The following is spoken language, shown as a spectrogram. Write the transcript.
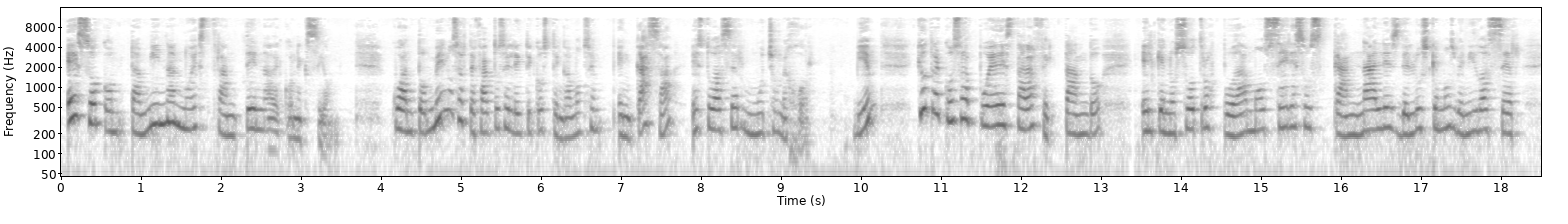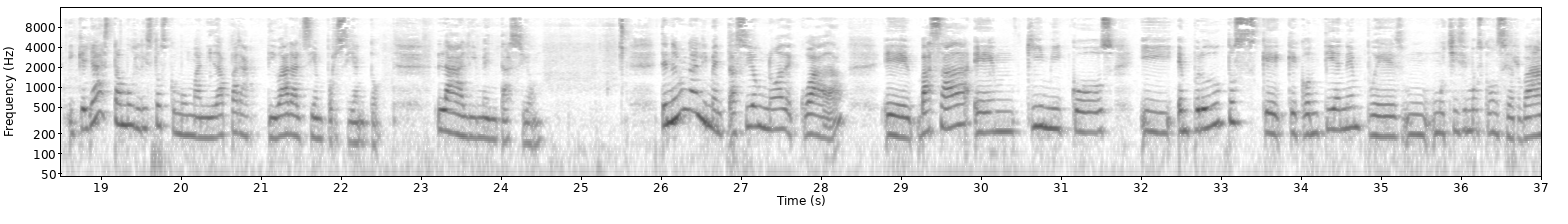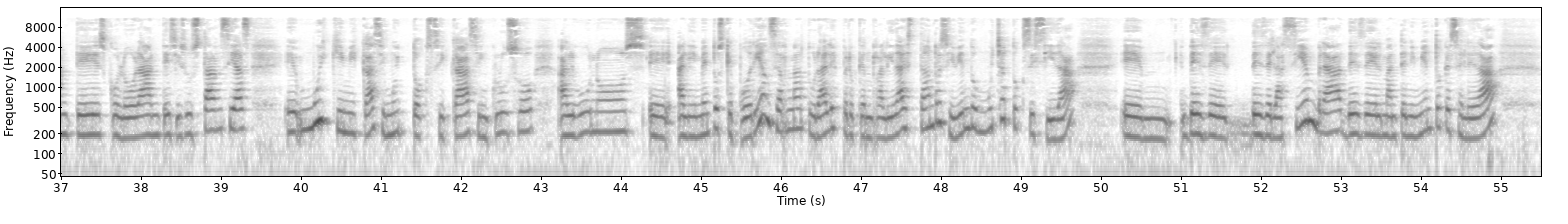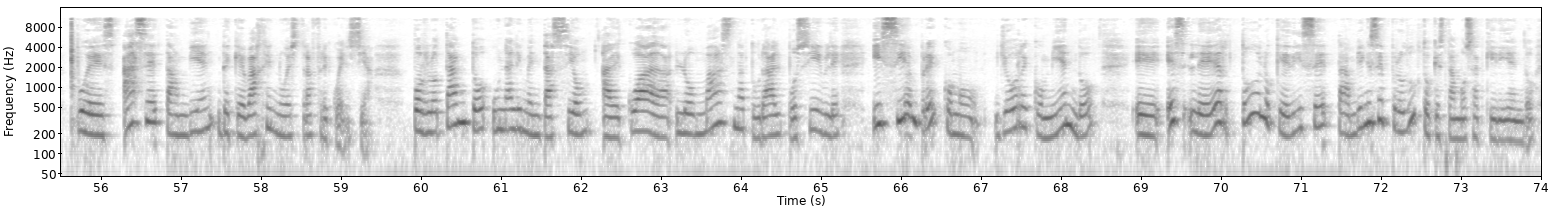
Eso contamina nuestra antena de conexión cuanto menos artefactos eléctricos tengamos en, casa, esto va a ser mucho mejor. Bien, ¿qué otra cosa puede estar afectando el que nosotros podamos ser esos canales de luz que hemos venido a ser y que ya estamos listos como humanidad para activar al 100%? La alimentación. Tener una alimentación no adecuada, eh, basada en químicos, y en productos que, contienen pues muchísimos conservantes, colorantes y sustancias eh, muy químicas y muy tóxicas, incluso algunos eh, alimentos que podrían ser naturales pero que en realidad están recibiendo mucha toxicidad. Em, desde, desde la siembra, desde el mantenimiento que se le da, pues hace también de que baje nuestra frecuencia. Por lo tanto, una alimentación adecuada, lo más natural posible y siempre, como yo recomiendo, eh, es leer todo lo que dice también ese producto que estamos adquiriendo.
